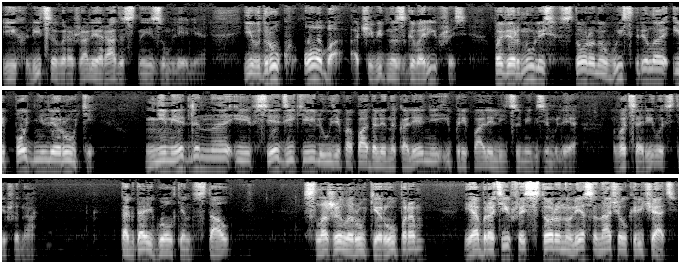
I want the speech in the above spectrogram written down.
и их лица выражали радостное изумление. И вдруг оба, очевидно сговорившись, повернулись в сторону выстрела и подняли руки. Немедленно и все дикие люди попадали на колени и припали лицами к земле воцарилась тишина. Тогда Иголкин встал, сложил руки рупором и, обратившись в сторону леса, начал кричать.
